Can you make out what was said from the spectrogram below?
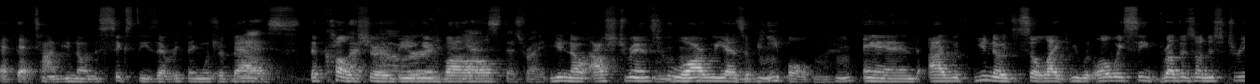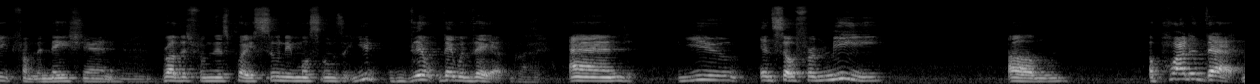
at that time. You know, in the 60s, everything was about yes. the culture being involved. Yes, that's right. You know, our strengths, mm-hmm. who are we as mm-hmm. a people? Mm-hmm. And I would, you know, so like you would always see brothers on the street from the nation, mm-hmm. brothers from this place, Sunni Muslims, you they, they were there. Right. And you, and so for me, um, a part of that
